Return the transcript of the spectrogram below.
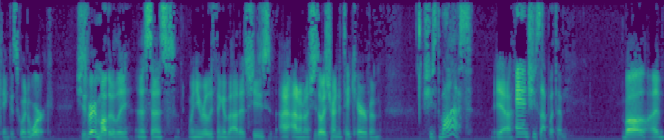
think it's going to work. She's very motherly in a sense when you really think about it. She's I, I don't know. She's always trying to take care of him. She's the boss. Yeah. And she slept with him. Well, I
